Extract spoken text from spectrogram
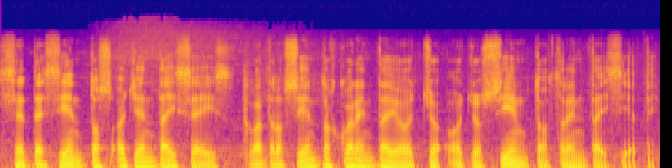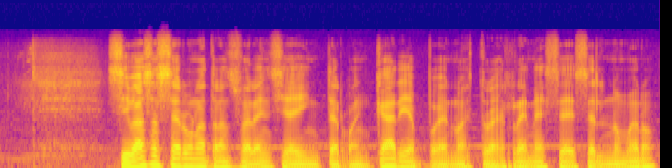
786-448-837. Si vas a hacer una transferencia interbancaria, pues nuestro RNC es el número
